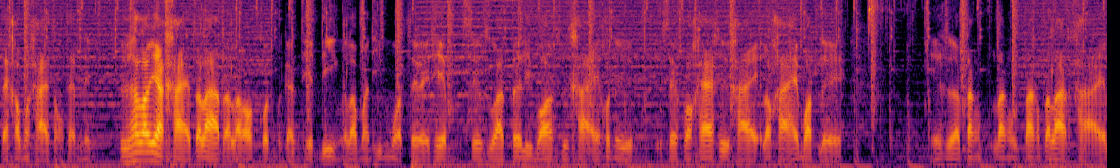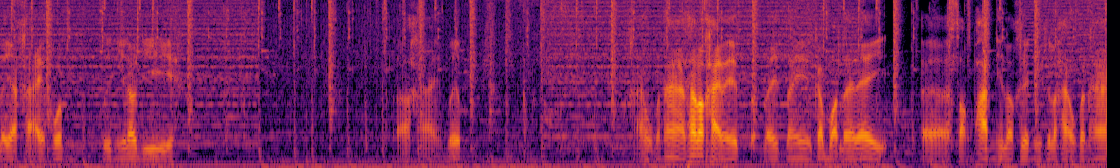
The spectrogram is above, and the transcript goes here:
แต่เขามาขาย2องแสนหนึ่งคือถ้าเราอยากขายตลาดเราก็กดเหมือนกัน trading เรามาที่หมวดเซลล์ไอเทมเซลล์วัตเตอร์รีบอสคือขายให้คนอื่นเซลล์ฟอร์แคสคือขายเราขายให้บอทเลยนี่คือเราตั้งตั้งตั้งตลาดขายเราอยากขายคนปืนนี้เราดี ราขายเพิ่มขายหกพันห้าถ้าเราขายในในในกับบอทเราได้สองพันที่เราเคลื่อนนี้คือราคาหกพันห้า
